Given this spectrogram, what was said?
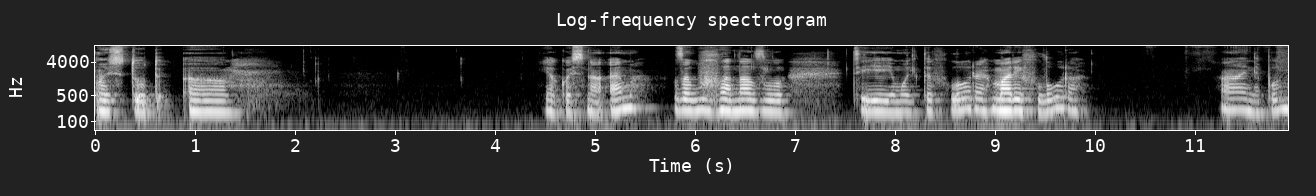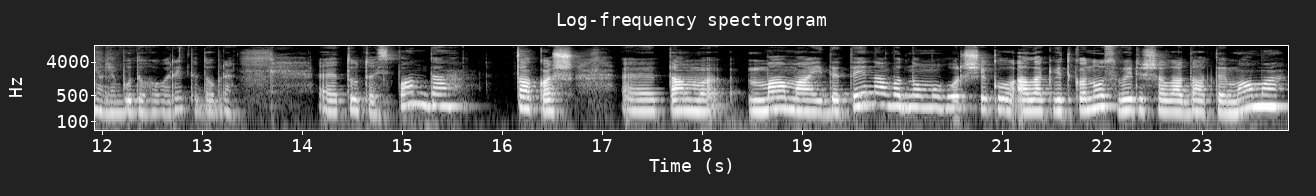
Ось тут е, якось на М забула назву цієї мультифлори. Маріфлора. Ай, не пам'ятаю, не буду говорити добре. Е, Тут ось панда. Також е, там мама і дитина в одному горщику, але квітконос вирішила дати мама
